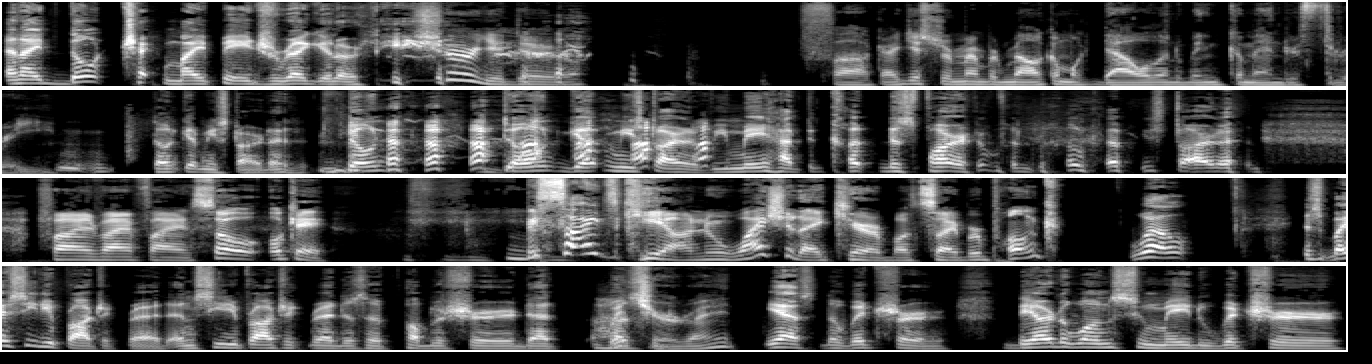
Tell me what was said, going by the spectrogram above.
and I don't check my page regularly. Sure, you do. Fuck, I just remembered Malcolm McDowell in Wing Commander 3. don't get me started. Don't don't get me started. We may have to cut this part, but don't get me started. Fine, fine, fine. So, okay. Besides Keanu, why should I care about Cyberpunk? Well, it's by CD Projekt Red, and CD Projekt Red is a publisher that has, Witcher, right? Yes, The Witcher. They are the ones who made Witcher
